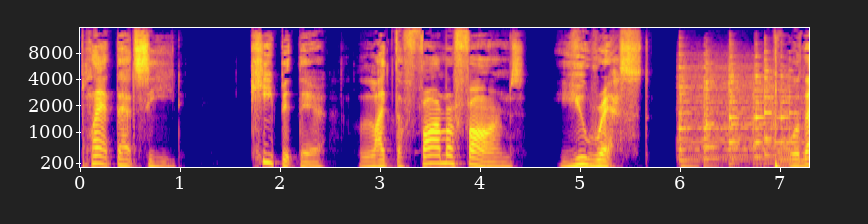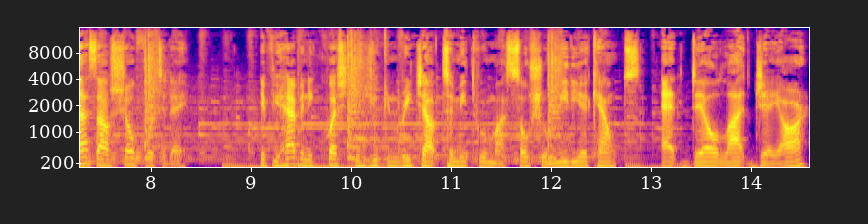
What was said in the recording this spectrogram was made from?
plant that seed, keep it there. Like the farmer farms, you rest. Well, that's our show for today. If you have any questions, you can reach out to me through my social media accounts at DaleLottJR.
